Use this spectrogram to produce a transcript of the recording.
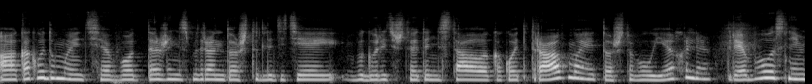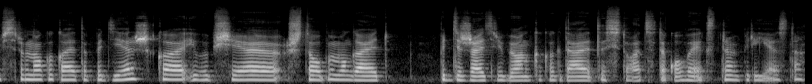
А как вы думаете, вот даже несмотря на то, что для детей вы говорите, что это не стало какой-то травмой, то, что вы уехали, требовалась ли им все равно какая-то поддержка и вообще что помогает поддержать ребенка, когда это ситуация такого экстренного переезда?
